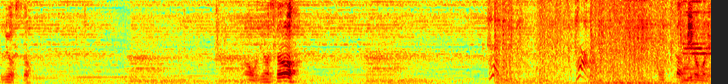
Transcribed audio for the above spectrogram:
어디 갔어? 어, 어디 갔어? 딱 attack.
